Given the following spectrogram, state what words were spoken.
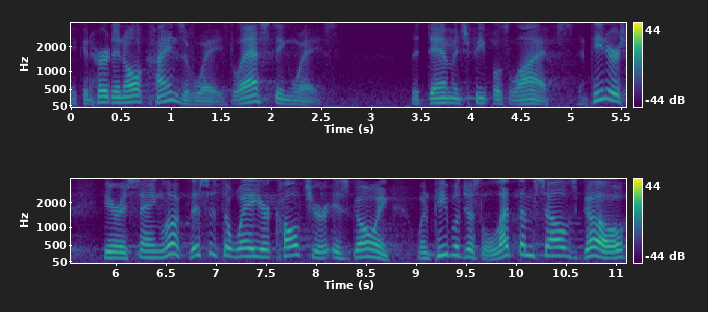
It can hurt in all kinds of ways, lasting ways that damage people's lives. And Peter here is saying, look, this is the way your culture is going. When people just let themselves go,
